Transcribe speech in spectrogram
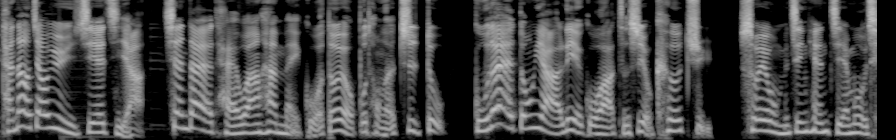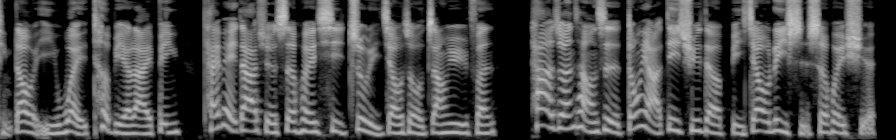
谈到教育与阶级啊，现代的台湾和美国都有不同的制度，古代的东亚列国啊，则是有科举。所以，我们今天节目请到一位特别来宾——台北大学社会系助理教授张玉芬，他的专长是东亚地区的比较历史社会学。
